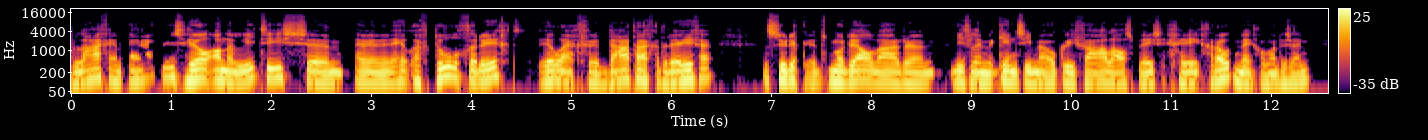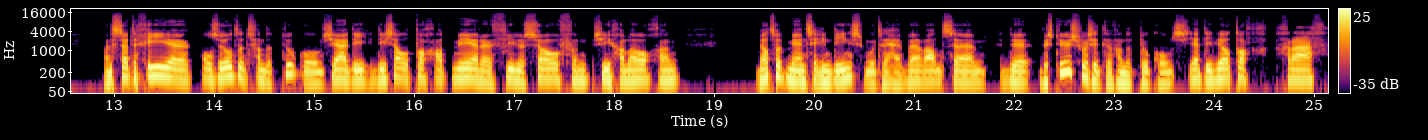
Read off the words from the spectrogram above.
laag empathisch, heel analytisch, ehm, heel erg doelgericht, heel erg data gedreven. Dat is natuurlijk het model waar niet alleen McKinsey, maar ook rivalen als BCG groot mee geworden zijn. Maar de strategie eh, van de toekomst, ja, die, die zal toch wat meer uh, filosofen, psychologen, dat soort mensen in dienst moeten hebben. Want uh, de bestuursvoorzitter van de toekomst, ja, die wil toch graag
